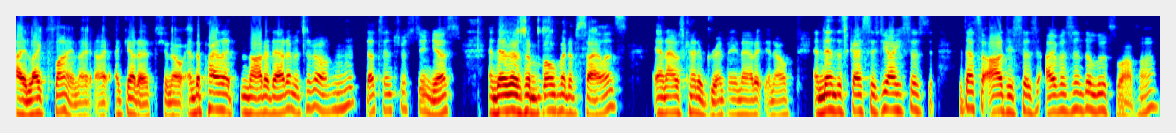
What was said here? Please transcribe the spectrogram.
I like flying. I, I, I, get it, you know. And the pilot nodded at him and said, "Oh, mm-hmm, that's interesting, yes." And then there's a moment of silence, and I was kind of grinning at it, you know. And then this guy says, "Yeah," he says, "That's odd." He says, "I was in the Luftwaffe,"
